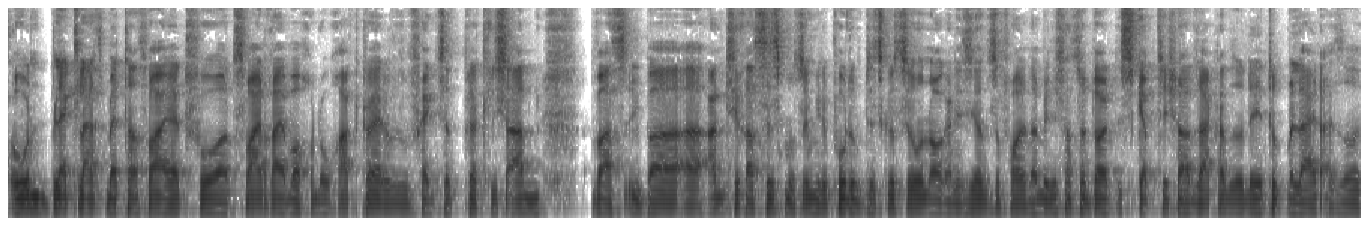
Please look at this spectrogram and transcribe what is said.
und Black Lives Matter war jetzt vor zwei, drei Wochen hochaktuell und du fängst jetzt plötzlich an, was über äh, Antirassismus irgendwie eine Podiumdiskussion organisieren zu wollen. Da bin ich das so deutlich skeptischer und sage dann so, nee, tut mir leid, also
